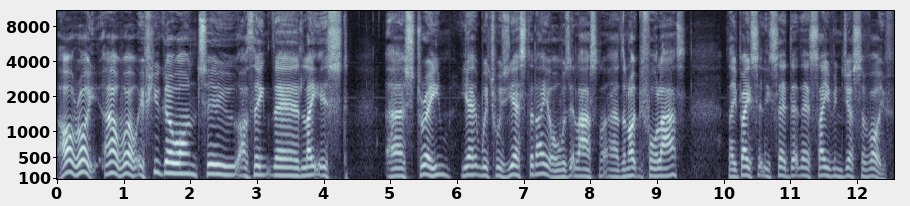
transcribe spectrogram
Oh, right. Oh, well, if you go on to, I think, their latest uh, stream, yeah, which was yesterday, or was it last, uh, the night before last, they basically said that they're saving Just Survive.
